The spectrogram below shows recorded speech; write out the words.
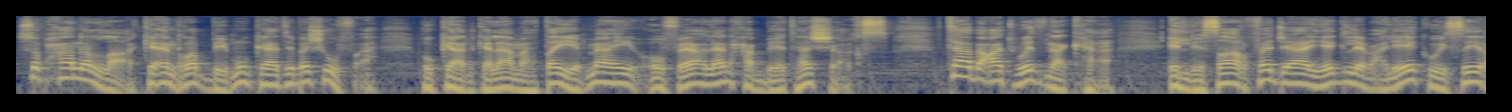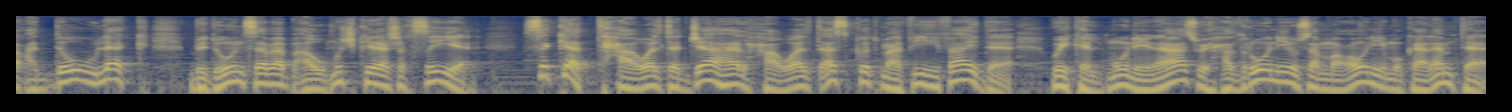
سبحان الله كأن ربي مو كاتب أشوفه وكان كلامه طيب معي وفعلا حبيت هالشخص. تابعت وذنكها. اللي صار فجأة يقلب عليك ويصير عدو لك بدون سبب أو مشكلة شخصية. سكت حاولت أتجاهل حاولت أسكت ما فيه فايدة. ويكلموني ناس ويحذروني وسمعوني مكالمته.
